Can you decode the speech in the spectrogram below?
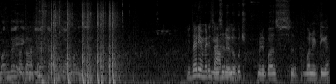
बंदे एक मिनट लिया सेवन की एमो नहीं है इधर ही है मेरे मेरे सामने। ले लो कुछ। मेरे पास 180 है।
